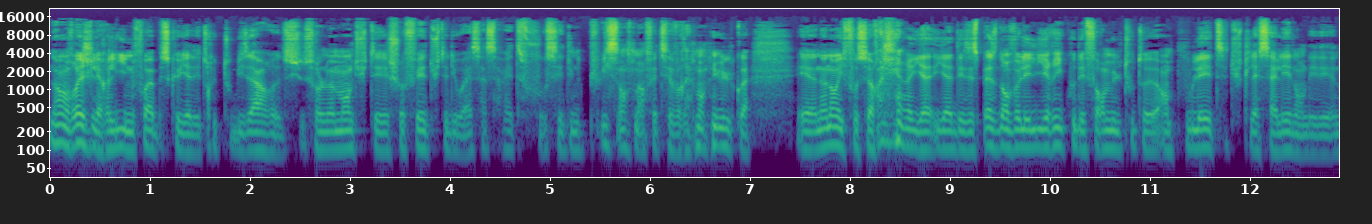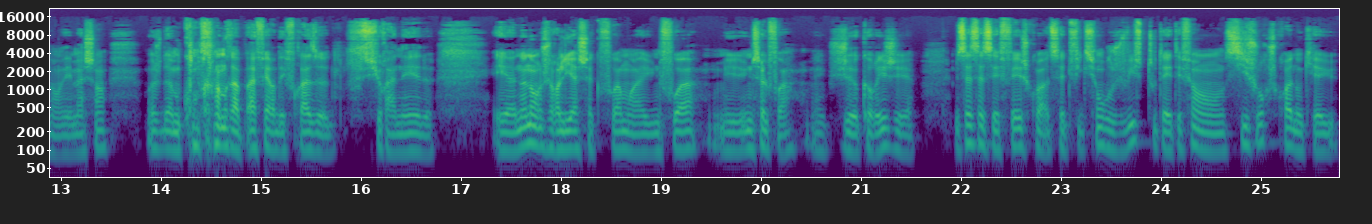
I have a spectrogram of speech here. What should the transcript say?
Non, en vrai, je l'ai relis une fois parce qu'il y a des trucs tout bizarres. Sur le moment, tu t'es chauffé, tu t'es dit ouais, ça, ça va être fou, c'est d'une puissance, mais en fait, c'est vraiment nul, quoi. Et euh, non, non, il faut se relire. Il y a, des espèces d'envolées lyriques ou des formules toutes euh, empoulées. Tu, sais, tu te laisses aller dans des dans des machins. Moi, je dois me contraindre à pas faire des phrases euh, surannées. Et non, non, je relis à chaque fois, moi, une fois, mais une seule fois. Et puis je corrige. Mais ça, ça s'est fait, je crois. Cette fiction Rouge Vif, tout a été fait en six jours, je crois. Donc il y a eu,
